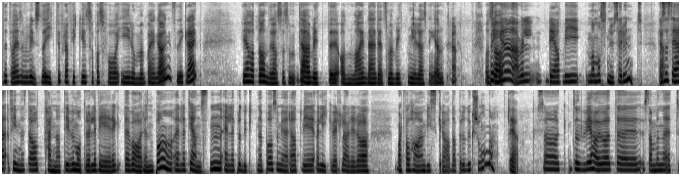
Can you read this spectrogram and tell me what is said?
dette var liksom i begynnelsen, da gikk det, for da fikk vi såpass få i rommet på en gang, så det gikk greit. Vi har hatt noen andre også som Det er blitt uh, online, det er det som har blitt mye løsningen. Ja. Poenget er vel det at vi Man må snu seg rundt. Og så ser jeg, Finnes det alternative måter å levere eh, varen på, eller tjenesten eller produktene på, som gjør at vi allikevel klarer å i hvert fall ha en viss grad av produksjon? da? Ja. Så, så, Vi har jo et, uh, sammen et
